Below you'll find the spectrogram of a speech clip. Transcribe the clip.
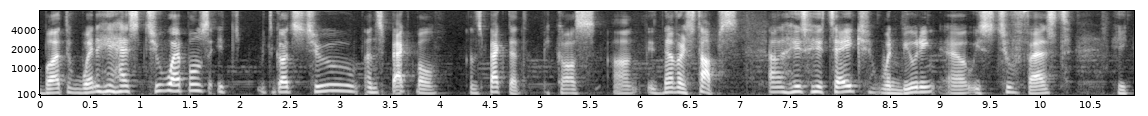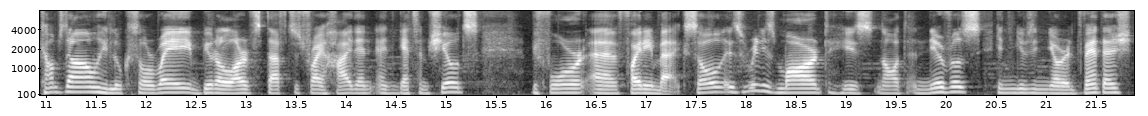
But when he has two weapons, it, it got too unspectable, unspected because um, it never stops. Uh, his, his take when building uh, is too fast. He comes down, he looks away, build a lot of stuff to try hide and, and get some shields before uh, fighting back. So it's really smart. He's not nervous. You can use in your advantage.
